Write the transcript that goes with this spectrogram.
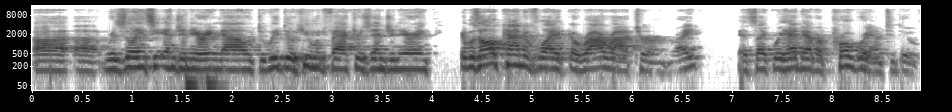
uh, uh, resiliency engineering now? Do we do human factors engineering? It was all kind of like a rah rah term, right? It's like we had to have a program to do.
